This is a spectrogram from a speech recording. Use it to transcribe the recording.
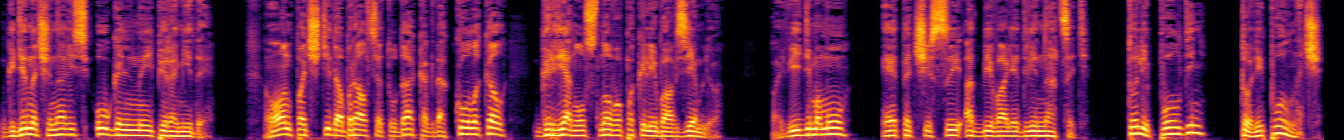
где начинались угольные пирамиды. Он почти добрался туда, когда колокол грянул снова, поколебав землю. По-видимому, это часы отбивали двенадцать, то ли полдень, то ли полночь.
